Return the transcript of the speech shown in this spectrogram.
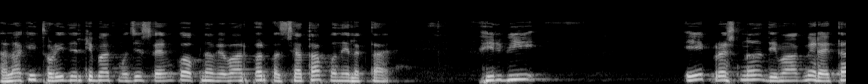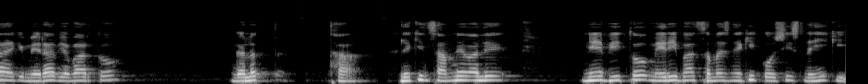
हालाँकि थोड़ी देर के बाद मुझे स्वयं को अपना व्यवहार पर पश्चाताप होने लगता है। फिर भी एक प्रश्न दिमाग में रहता है कि मेरा व्यवहार तो गलत था। लेकिन सामने वाले ने भी तो मेरी बात समझने की कोशिश नहीं की।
